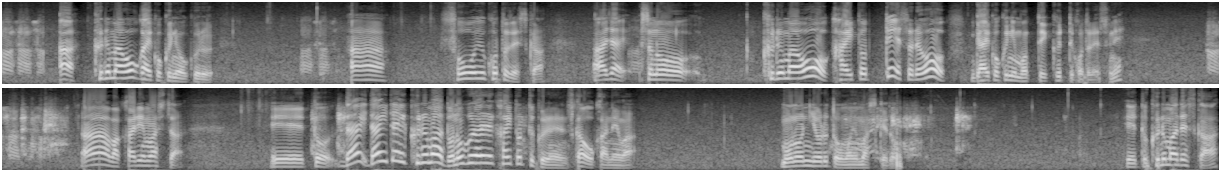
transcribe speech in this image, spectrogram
そうそうそう。あ車を外国に送る。そうそうそう。ああそういうことですか。あじゃあその車を買い取ってそれを外国に持っていくってことですね。そうそうそう。ああわかりましたえっ、とだい大体車はどのぐらいで買い取ってくれるんですか？お金は。ものによると思いますけど。えっ、と車ですか？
